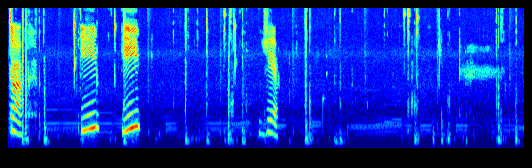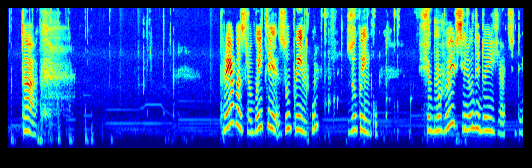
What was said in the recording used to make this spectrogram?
Так. І. І. Є. Так. Треба зробити зупинку. Зупинку. Щоб могли всі люди доїжджати сюди.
